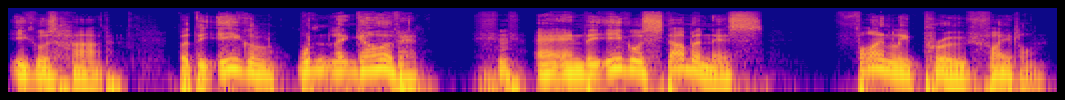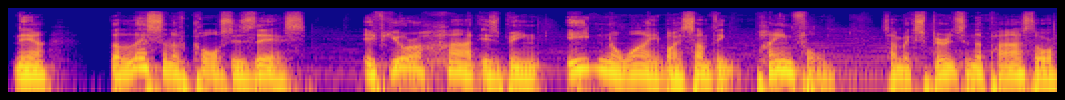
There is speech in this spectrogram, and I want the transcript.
eagle's heart. But the eagle wouldn't let go of it. and the eagle's stubbornness finally proved fatal. Now, the lesson, of course, is this if your heart is being eaten away by something painful, some experience in the past, or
